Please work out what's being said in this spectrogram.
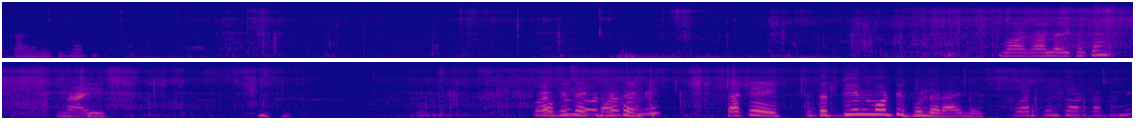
काय माहिती बाबा. वाघ आलाय का काय? नाही. बघितलं एक तोडता मोठं. तुम्ही? टाके. तिथं तीन मोठी फुलं राहिले. वरतून तोडता तुम्ही?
